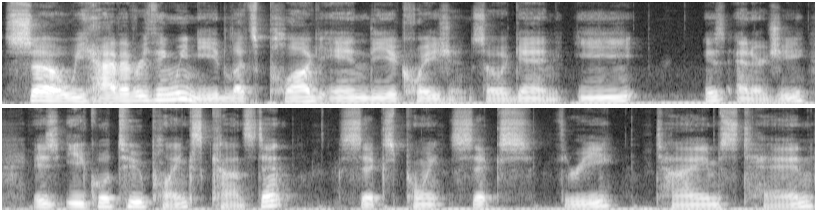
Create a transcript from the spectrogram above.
So we have everything we need. Let's plug in the equation. So again, E is energy is equal to Planck's constant 6.63 times 10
